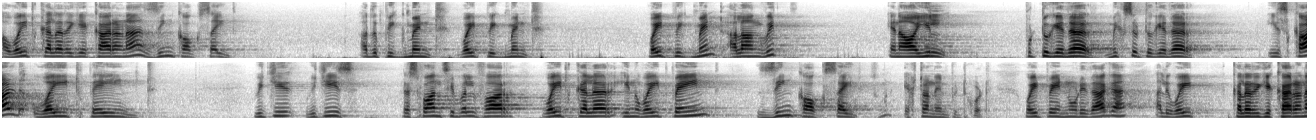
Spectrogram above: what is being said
ಆ ವೈಟ್ ಕಲರಿಗೆ ಕಾರಣ ಜಿಂಕ್ ಆಕ್ಸೈಡ್ ಅದು pigment white pigment white pigment along with an oil put together mix together is called white paint which is which is responsible for white colour in white paint zinc oxide ಸುಮ್ಮನೆ ಎಕ್ಸ್ಟ್ರಾ ನೆನ್ಪಿಟ್ಕೊಡ್ರಿ ವೈಟ್ ಪೇಂಟ್ ನೋಡಿದಾಗ ಅಲ್ಲಿ ವೈಟ್ ಕಲರಿಗೆ ಕಾರಣ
